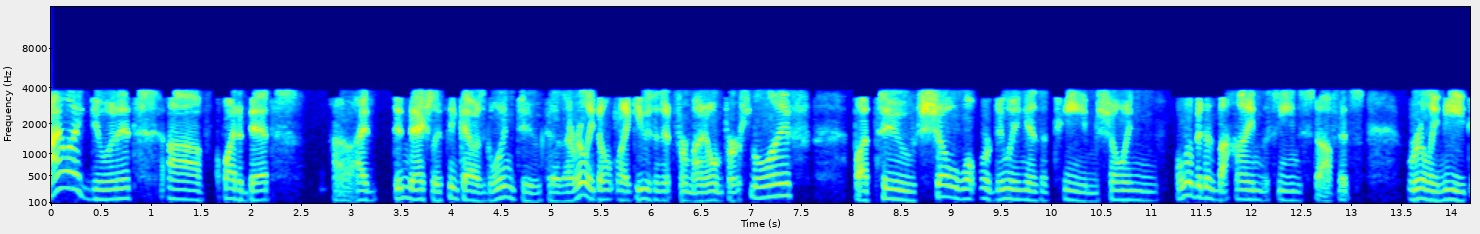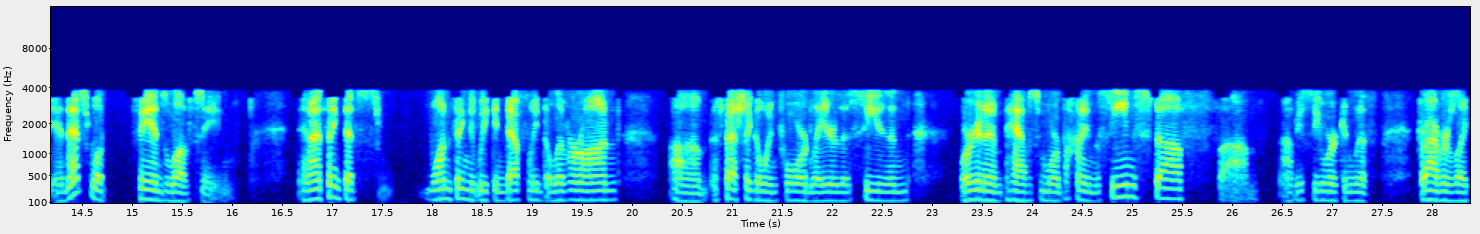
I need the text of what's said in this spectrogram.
I like doing it uh, quite a bit. Uh, I didn't actually think I was going to because I really don't like using it for my own personal life, but to show what we're doing as a team, showing a little bit of behind the scenes stuff, it's really neat, and that's what fans love seeing. And I think that's one thing that we can definitely deliver on, um, especially going forward later this season. We're going to have some more behind the scenes stuff. Um, obviously, working with drivers like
